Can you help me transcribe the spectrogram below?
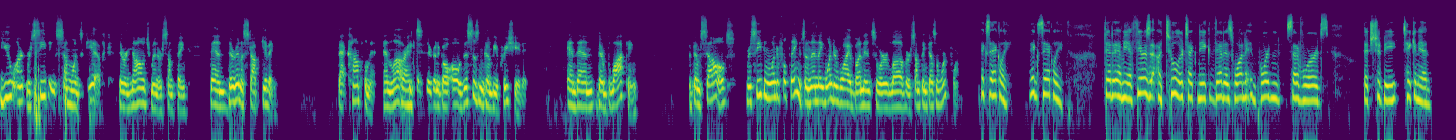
you aren't receiving someone's gift, their acknowledgement or something, then they're going to stop giving that compliment and love right. because they're going to go, oh, this isn't going to be appreciated. And then they're blocking themselves receiving wonderful things. And then they wonder why abundance or love or something doesn't work for them. Exactly. Exactly that I mean, if there's a tool or technique, that is one important set of words that should be taken in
